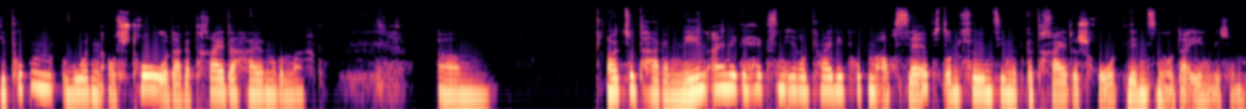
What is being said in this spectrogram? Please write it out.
Die Puppen wurden aus Stroh oder Getreidehalm gemacht. Ähm, heutzutage nähen einige Hexen ihre Pridey-Puppen auch selbst und füllen sie mit Getreide, Schrot, Linsen oder ähnlichem.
